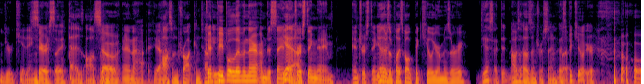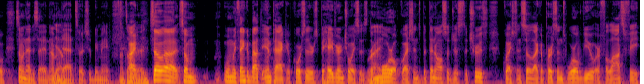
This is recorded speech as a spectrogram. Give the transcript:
You're kidding. Seriously. That is awesome. So and uh, yeah, Possum Trot, Kentucky. good people living there. I'm just saying, Yeah. interesting name. Interesting. Yeah, there's a place called Peculiar, Missouri. yes, I did. Know I always thought that. was interesting. That's but peculiar. oh, someone had to say it, and I'm Yeah. a dad, so it should be me. that's all, good. So, uh, so when we think about the impact, of course, there's behavior and choices, the Right. moral questions, but then also just the truth questions. So, like a person's worldview or philosophy,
